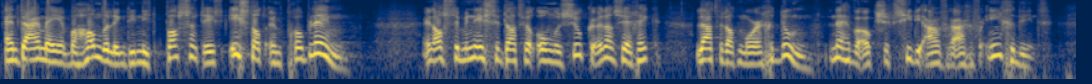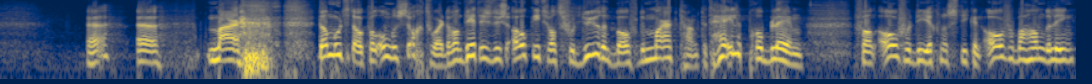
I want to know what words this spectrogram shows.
en daarmee een behandeling die niet passend is, is dat een probleem. En als de minister dat wil onderzoeken, dan zeg ik, laten we dat morgen doen. En daar hebben we ook subsidieaanvragen voor ingediend. Uh, maar dan moet het ook wel onderzocht worden. Want dit is dus ook iets wat voortdurend boven de markt hangt. Het hele probleem van overdiagnostiek en overbehandeling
